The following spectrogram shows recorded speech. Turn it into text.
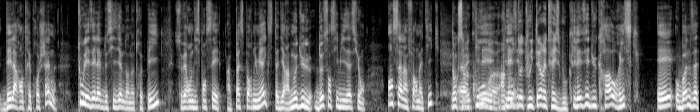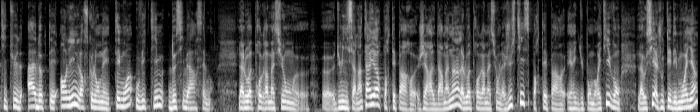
dès la rentrée prochaine tous les élèves de 6e dans notre pays se verront dispenser un passeport numérique, c'est-à-dire un module de sensibilisation en salle informatique. Donc c'est un, euh, cours, euh, un cours de Twitter et de Facebook. Qui les éduquera aux risques et aux bonnes attitudes à adopter en ligne lorsque l'on est témoin ou victime de cyberharcèlement. La loi de programmation euh, du ministère de l'Intérieur, portée par Gérald Darmanin, la loi de programmation de la justice, portée par Éric Dupont-Moretti, vont là aussi ajouter des moyens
